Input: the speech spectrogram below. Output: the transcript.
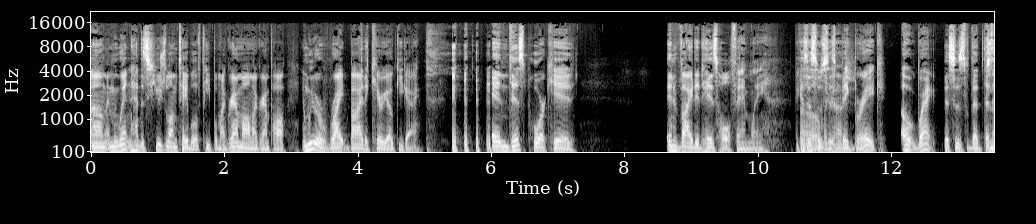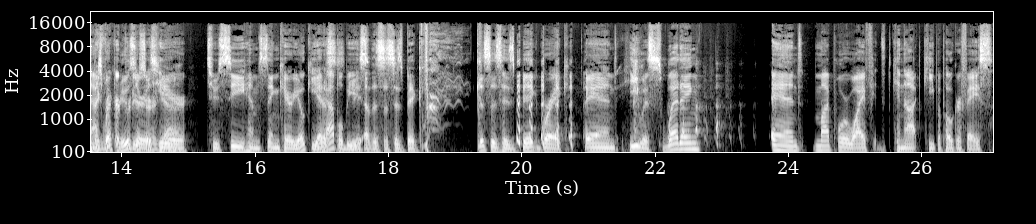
Um, and we went and had this huge long table of people, my grandma, my grandpa, and we were right by the karaoke guy. and this poor kid invited his whole family because this Oh was his gosh. big break. Oh, right. This is that the big Nashville record producer, is here to see him sing karaoke at Yes. Applebee's. Yeah, this is his big. this is his big break. And he was sweating. And my poor wife cannot keep a poker face.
